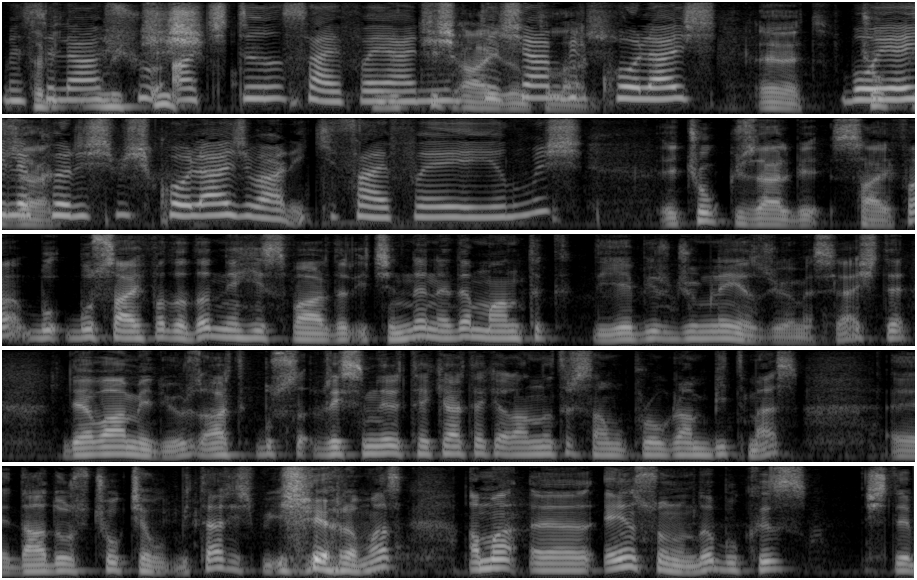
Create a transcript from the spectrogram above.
Mesela tabii şu müthiş- açtığın sayfa yani müthiş muhteşem bir kolaj evet boyayla karışmış kolaj var. iki sayfaya yayılmış. E, çok güzel bir sayfa. Bu, bu sayfada da ne his vardır içinde ne de mantık diye bir cümle yazıyor mesela. İşte devam ediyoruz. Artık bu resimleri teker teker anlatırsam bu program bitmez. E, daha doğrusu çok çabuk biter. Hiçbir işe yaramaz. Ama e, en sonunda bu kız işte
